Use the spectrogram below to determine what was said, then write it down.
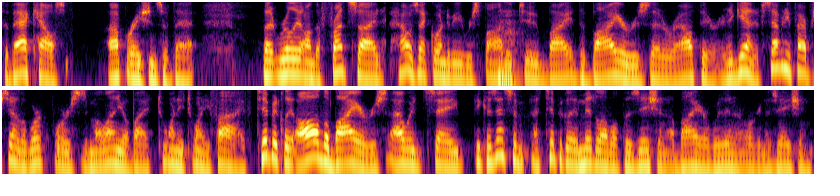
the back house operations of that, but really on the front side, how is that going to be responded to by the buyers that are out there? And again, if 75% of the workforce is millennial by 2025, typically all the buyers, I would say, because that's a, a typically a mid level position, a buyer within an organization,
